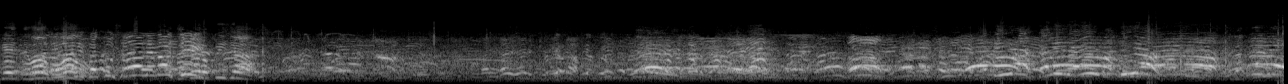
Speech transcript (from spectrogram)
gente, vamos, dale, vamos. Dale, dale, pilla. Matías, salí de ahí, Matías.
